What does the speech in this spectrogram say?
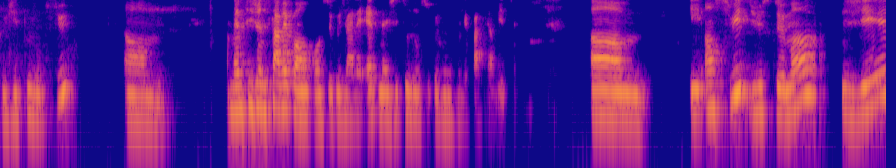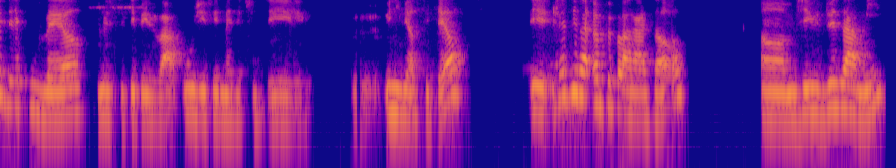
que j'ai toujours su. Um, même si je ne savais pas encore ce que j'allais être, mais j'ai toujours su que je ne voulais pas faire médecin. Um, et ensuite, justement, j'ai découvert le CTPEA où j'ai fait mes études universitaires. Et je dirais un peu par hasard, um, j'ai eu deux amis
